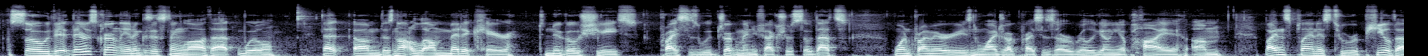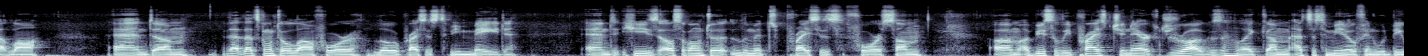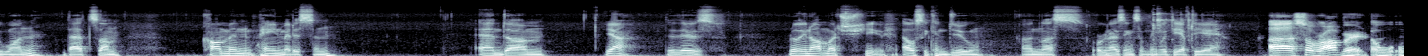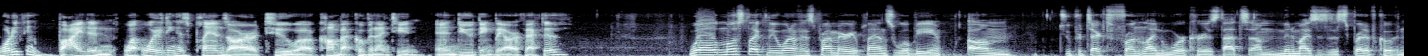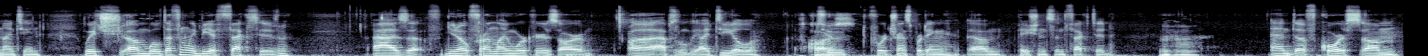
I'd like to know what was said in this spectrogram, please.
so there, there is currently an existing law that will that um, does not allow Medicare to negotiate prices with drug manufacturers. So that's one primary reason why drug prices are really going up high. Um, Biden's plan is to repeal that law, and um, that that's going to allow for lower prices to be made. And he's also going to limit prices for some um, abusively priced generic drugs, like um, acetaminophen would be one. That's um, common pain medicine. And um, yeah, th- there's really not much he, else he can do unless organizing something with the FDA. Uh, so Robert, uh, what do you think Biden? What What do you think his plans are to uh, combat COVID nineteen? And do you think they are effective? Well, most likely one of his primary plans will be um, to protect frontline workers. That um, minimizes the spread of COVID nineteen, which um, will definitely be effective, as uh, you know, frontline workers are uh, absolutely ideal to for transporting um, patients infected. Mm-hmm. and of course, um,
